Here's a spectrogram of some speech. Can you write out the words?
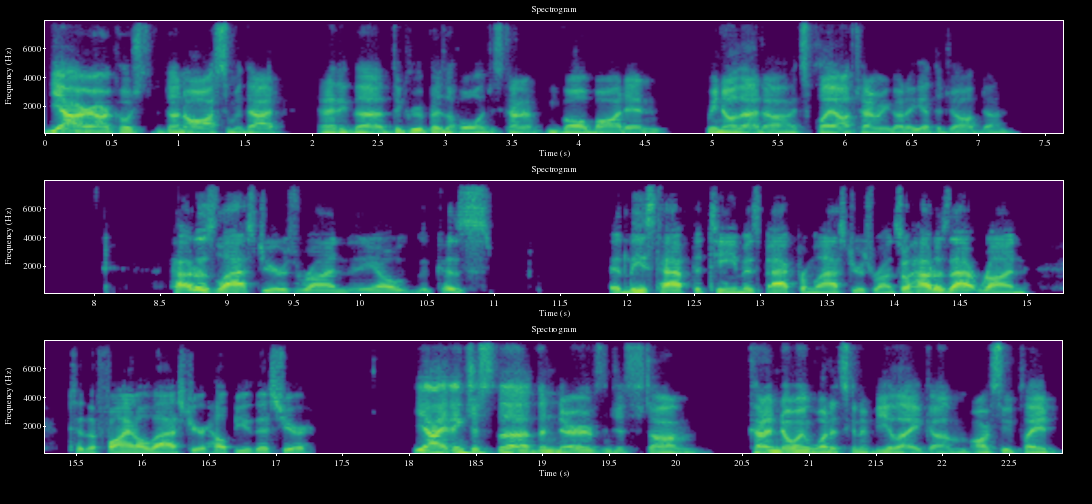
yeah, our, our coach has done awesome with that, and I think the the group as a whole just kind of we've all bought in. We know that uh, it's playoff time. We got to get the job done. How does last year's run, you know, because at least half the team is back from last year's run. So how does that run to the final last year help you this year? Yeah, I think just the the nerves and just um kind of knowing what it's going to be like. Um, obviously we played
